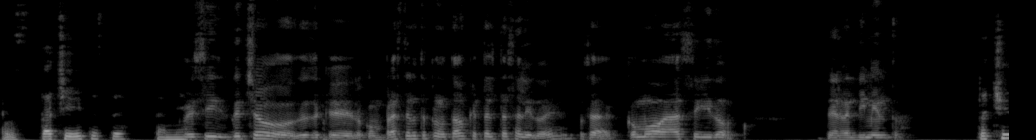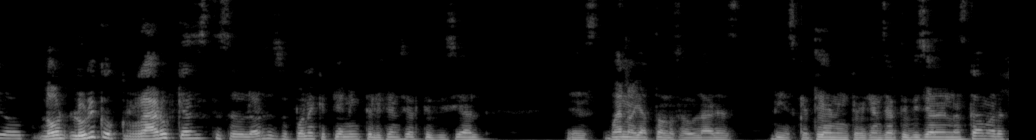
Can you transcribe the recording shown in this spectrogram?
Pues está chidito este también. Pues sí, de hecho, desde que lo compraste no te he preguntado qué tal te ha salido, ¿eh? O sea, ¿cómo ha seguido de rendimiento? Está chido. Lo, único raro que hace este celular se supone que tiene inteligencia artificial. Es, bueno, ya todos los celulares dicen que tienen inteligencia artificial en las cámaras.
